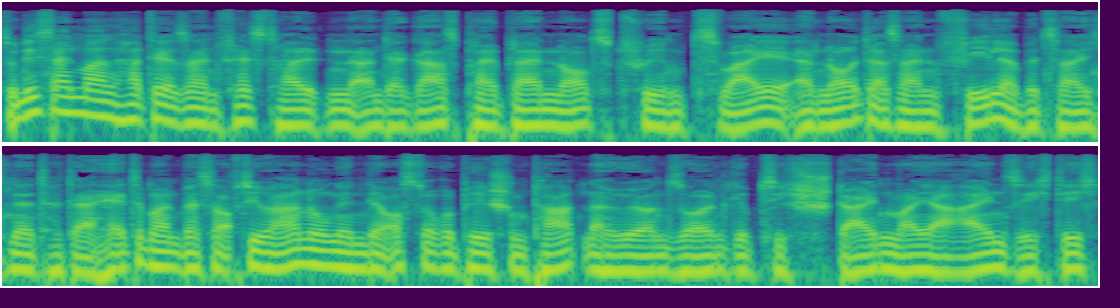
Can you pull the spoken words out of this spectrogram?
Zunächst einmal hat er sein Festhalten an der Gaspipeline Nord Stream 2 erneut als einen Fehler bezeichnet. Da hätte man besser auf die Warnungen der osteuropäischen Partner hören sollen, gibt sich Steinmeier einsichtig.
